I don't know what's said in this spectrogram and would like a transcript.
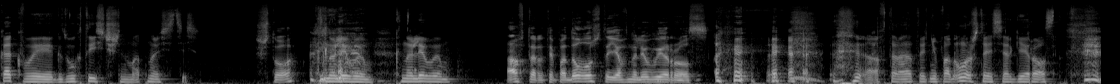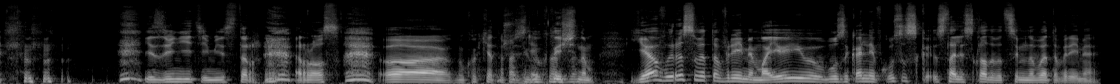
Как вы к двухтысячным относитесь? Что? К нулевым, к нулевым. Автор, ты подумал, что я в нулевые рос? Автор, а ты не подумал, что я Сергей Рост? Извините, мистер Рос. А, ну, как я отношусь к 2000-м? Я вырос в это время, мои музыкальные вкусы ск- стали складываться именно в это время.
